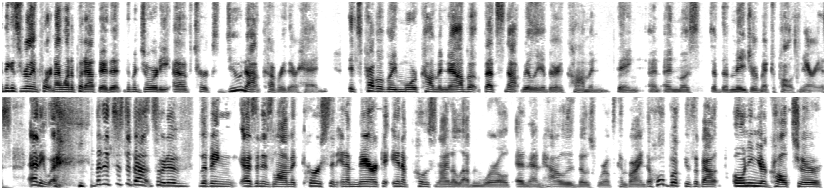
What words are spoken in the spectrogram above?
I think it's really important. I want to put out there that the majority of Turks do not cover their head. It's probably more common now, but that's not really a very common thing in, in most of the major metropolitan areas. Anyway, but it's just about sort of living as an Islamic person in America in a post 9 11 world and then how those worlds combine. The whole book is about owning your culture,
